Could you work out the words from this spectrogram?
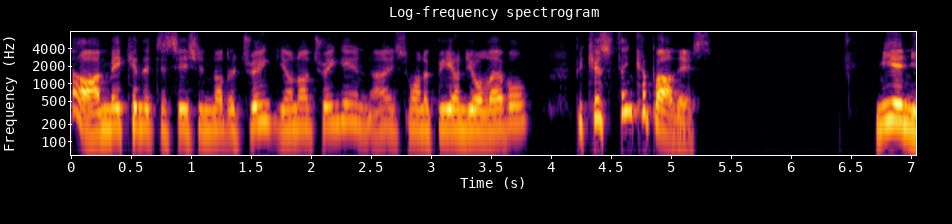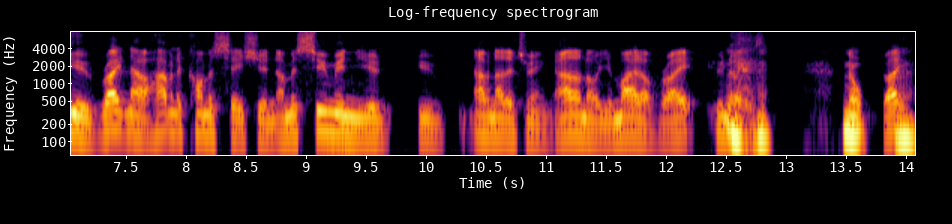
no, I'm making the decision not to drink. You're not drinking. I just want to be on your level. Because think about this. Me and you right now having a conversation. I'm assuming you you haven't had a drink. I don't know. You might have, right? Who knows? nope. right?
